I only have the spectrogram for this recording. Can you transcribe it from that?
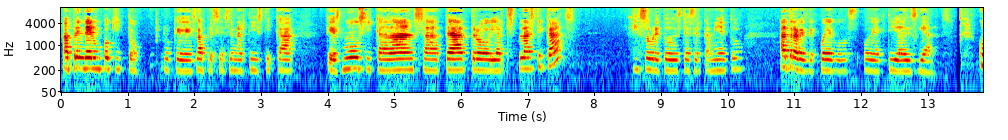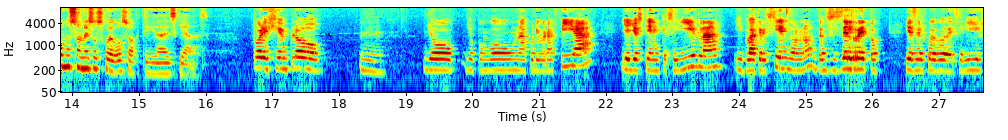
aprender un poquito lo que es la apreciación artística, que es música, danza, teatro y artes plásticas, y sobre todo este acercamiento a través de juegos o de actividades guiadas. ¿Cómo son esos juegos o actividades guiadas? Por ejemplo, mm, yo, yo pongo una coreografía y ellos tienen que seguirla y va creciendo, ¿no? Entonces es el reto y es el juego de seguir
